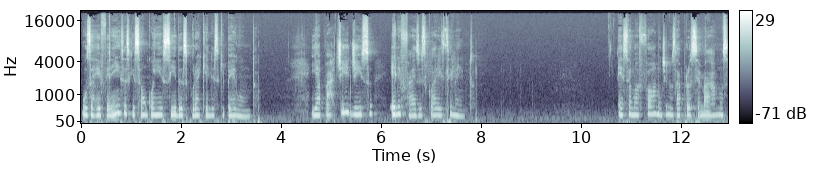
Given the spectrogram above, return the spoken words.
usa referências que são conhecidas por aqueles que perguntam. E a partir disso, ele faz o esclarecimento. Essa é uma forma de nos aproximarmos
